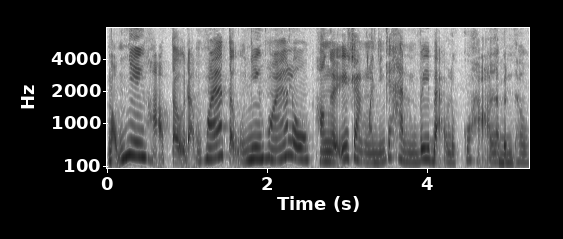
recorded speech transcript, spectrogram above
bỗng nhiên họ tự động hóa tự nhiên hóa luôn. Họ nghĩ rằng là những cái hành vi bạo lực của họ là bình thường.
